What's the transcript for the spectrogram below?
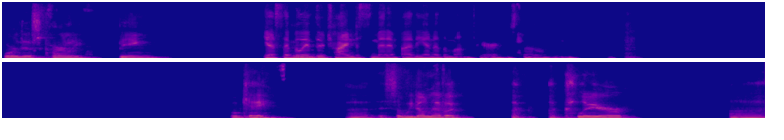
for this, Carly, being, Yes, I believe they're trying to submit it by the end of the month here, so. okay? Uh, so we don't have a, a, a clear uh,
